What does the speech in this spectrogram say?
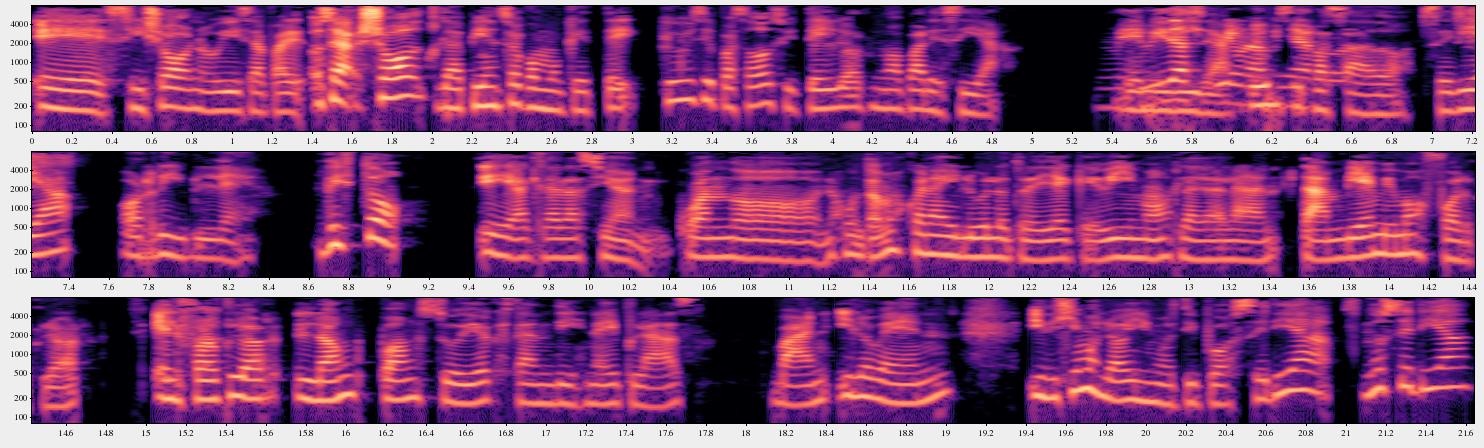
eh, si yo no hubiese aparecido. O sea, yo la pienso como que, te- ¿qué hubiese pasado si Taylor no aparecía? Mi de vida mi vida. sería ¿Qué hubiese mierda. pasado? Sería horrible. De esto, eh, aclaración, cuando nos juntamos con Ailu el otro día que vimos La La Land, también vimos Folklore. El Folklore Long Pong Studio que está en Disney Plus. Van y lo ven y dijimos lo mismo, tipo, sería, no sería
